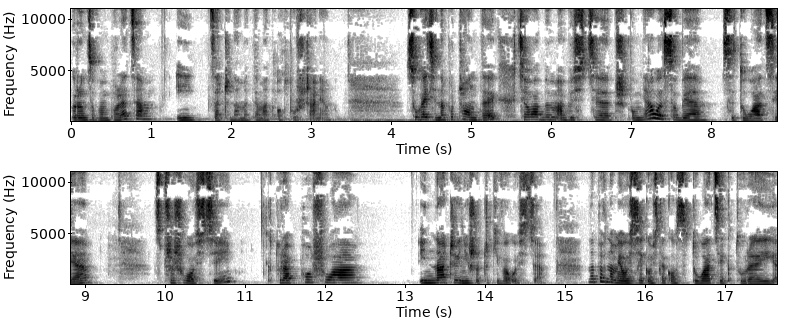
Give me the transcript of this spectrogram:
gorąco Wam polecam i zaczynamy temat odpuszczania. Słuchajcie, na początek chciałabym, abyście przypomniały sobie sytuację z przeszłości, która poszła inaczej niż oczekiwałyście. Na pewno miałyście jakąś taką sytuację, której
